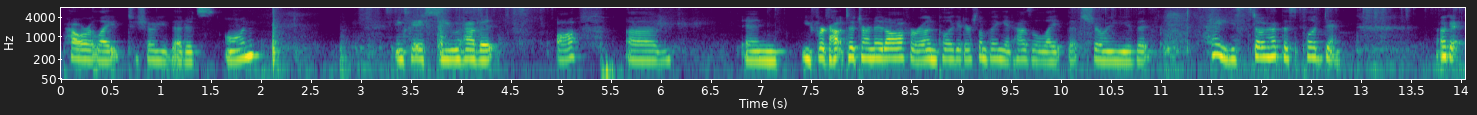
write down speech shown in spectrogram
power light to show you that it's on in case you have it off um, and you forgot to turn it off or unplug it or something. It has a light that's showing you that, hey, you still got this plugged in. Okay,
